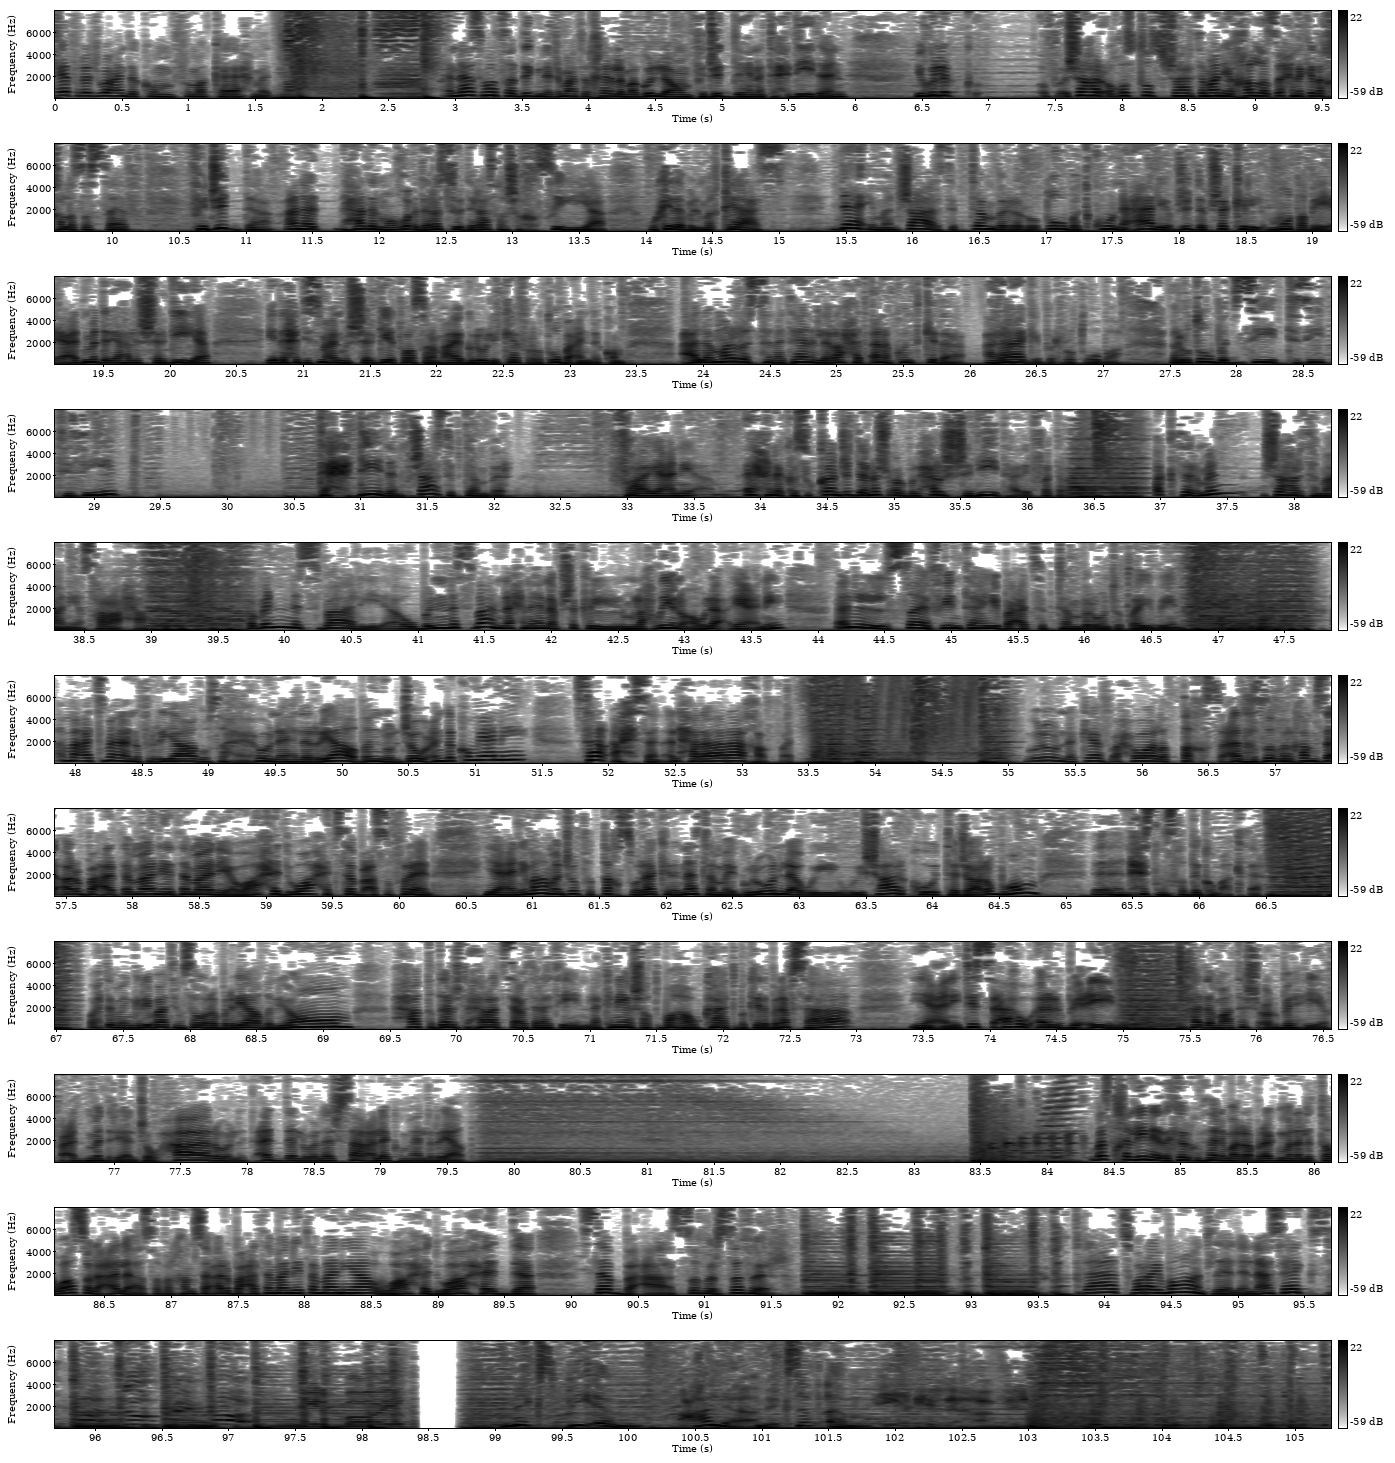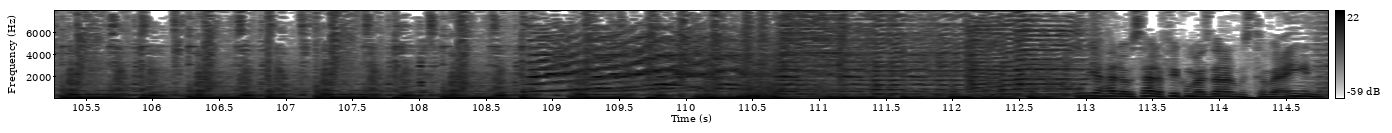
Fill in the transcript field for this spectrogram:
كيف الأجواء عندكم في مكة يا أحمد؟ الناس ما تصدقني يا جماعة الخير لما أقول لهم في جدة هنا تحديدا يقول لك شهر أغسطس شهر ثمانية خلص إحنا كذا خلص الصيف. في جدة أنا هذا الموضوع درسته دراسة شخصية وكذا بالمقياس. دائما شهر سبتمبر الرطوبة تكون عالية في جدة بشكل مو طبيعي. عاد مدري أهل الشرقية إذا حد يسمعني من الشرقية تواصلوا معي يقولوا لي كيف الرطوبة عندكم؟ على مر السنتين اللي راحت أنا كنت كذا أراقب الرطوبة. الرطوبة تزيد تزيد تزيد تحديدا في شهر سبتمبر. فيعني إحنا كسكان جدة نشعر بالحر الشديد هذه الفترة. أكثر من شهر ثمانية صراحة. فبالنسبة لي أو بالنسبة لنا إحنا هنا بشكل ملاحظينه أو لا يعني الصيف ينتهي بعد سبتمبر وأنتم طيبين. أما عاد سمعنا أنه في الرياض وصححونا أهل الرياض أنه الجو عندكم يعني صار أحسن. الحرارة خفت. قولوا لنا كيف أحوال الطقس على صفر خمسة أربعة ثمانية, ثمانية واحد, واحد سبعة صفرين. يعني مهما نشوف الطقس ولكن الناس لما يقولون لو ويشاركوا تجاربهم آه، نحس نصدقهم أكثر. واحدة من قريباتي مصورة بالرياض اليوم حاطة درجة الحرارة 39 لكن هي شطبها وكاتبة كذا بنفسها يعني 49 هذا ما تشعر به هي فعد مدري الجو حار ولا تعدل ولا إيش صار عليكم يا الرياض بس خليني أذكركم ثاني مرة برقمنا للتواصل على صفر خمسة أربعة ثمانية, ثمانية واحد, واحد سبعة صفر صفر That's what I want ليل الناس إكس Mix PM على Mix FM هي كلها في ال mix. هلا وسهلا فيكم أعزائنا المستمعين.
